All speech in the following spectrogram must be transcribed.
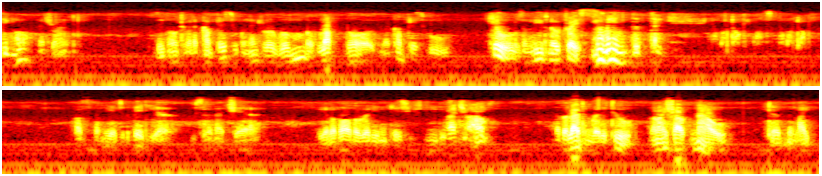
Signal? That's right. Signal to an accomplice who can enter a room with locked doors, an accomplice who kills and leaves no trace. You mean that... that No more talking, Watson. No more talking. I'll on the edge of the bed here. You sit on that chair. We have a revolver ready in case you should need it. Right, your Holmes. Have the lantern ready, too. When I shout now, turn the lights.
